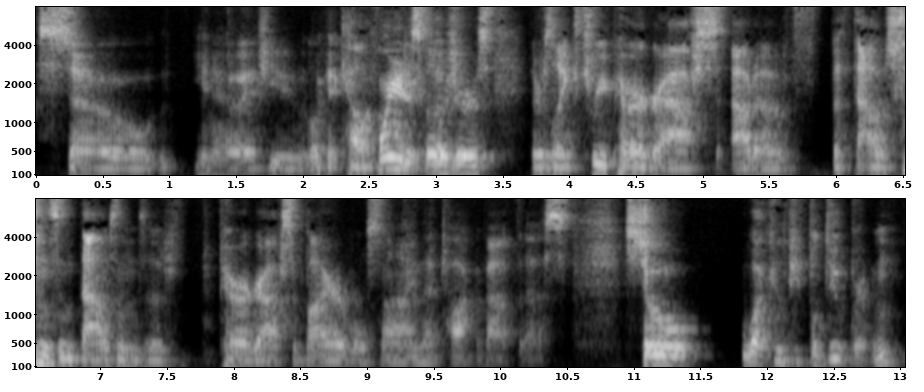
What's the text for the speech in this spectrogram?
So, you know, if you look at California disclosures, there's like three paragraphs out of the thousands and thousands of paragraphs a buyer will sign that talk about this. So, what can people do, Britton?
